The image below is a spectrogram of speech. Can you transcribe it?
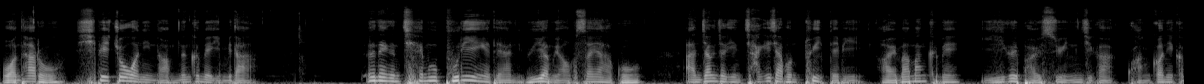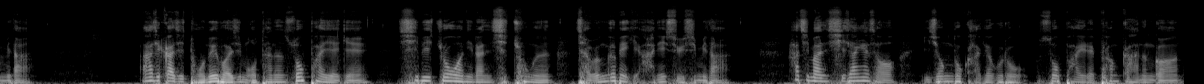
원화로 11조 원이 넘는 금액입니다. 은행은 채무 불이행에 대한 위험이 없어야 하고 안정적인 자기 자본 투입 대비 얼마만큼의 이익을 벌 수 있는지가 관건일 겁니다. 아직까지 돈을 벌지 못하는 소파이에게 12조 원이라는 시총은 적은 금액이 아닐 수 있습니다. 하지만 시장에서 이 정도 가격으로 소파이를 평가하는 건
